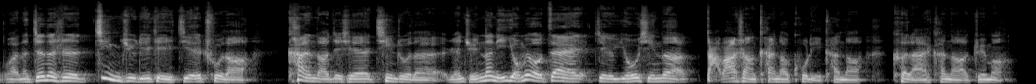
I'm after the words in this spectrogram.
哇，那真的是近距离可以接触到、看到这些庆祝的人群。那你有没有在这个游行的大巴上看到库里、看到克莱、看到追梦？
